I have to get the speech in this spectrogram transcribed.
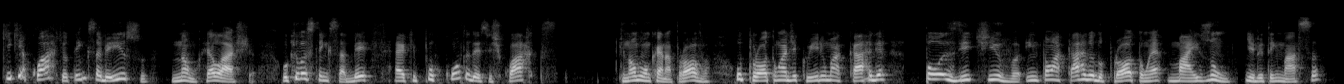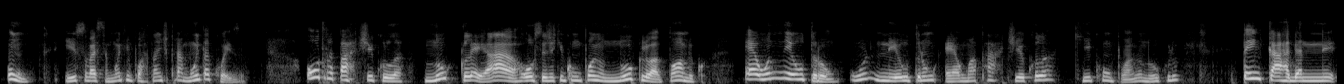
que, que é quark? Eu tenho que saber isso? Não, relaxa. O que você tem que saber é que por conta desses quarks, que não vão cair na prova, o próton adquire uma carga positiva. Então a carga do próton é mais um e ele tem massa 1. Isso vai ser muito importante para muita coisa. Outra partícula nuclear, ou seja, que compõe o núcleo atômico, é o nêutron. O nêutron é uma partícula que compõe o núcleo. Tem carga ne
